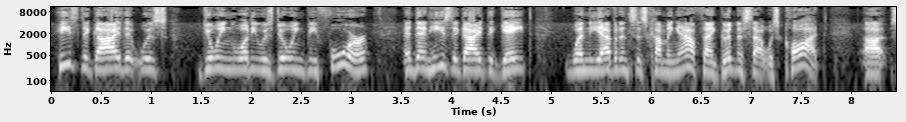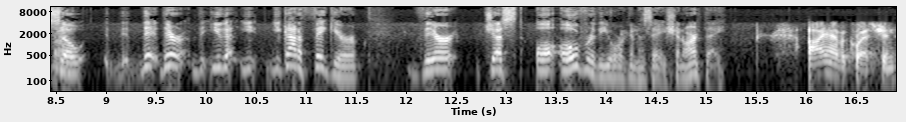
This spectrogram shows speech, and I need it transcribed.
he's the guy that was doing what he was doing before, and then he's the guy at the gate when the evidence is coming out. Thank goodness that was caught. Uh, so they're, you got you, you got to figure they're just all over the organization, aren't they? I have a question.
